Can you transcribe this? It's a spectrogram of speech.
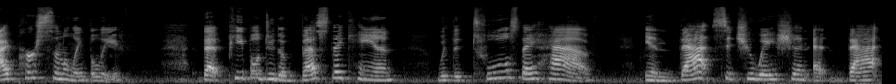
I personally believe that people do the best they can with the tools they have in that situation at that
